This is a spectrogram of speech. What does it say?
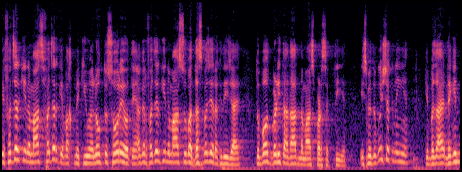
کہ فجر کی نماز فجر کے وقت میں کیوں ہے؟ لوگ تو سو رہے ہوتے ہیں۔ اگر فجر کی نماز صبح دس بجے رکھ دی جائے تو بہت بڑی تعداد نماز پڑھ سکتی ہے۔ اس میں تو کوئی شک نہیں ہے کہ بظاہر، لیکن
